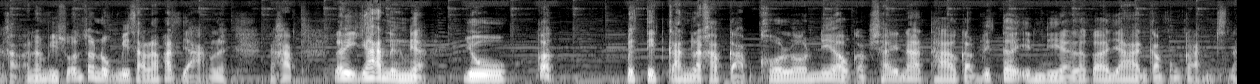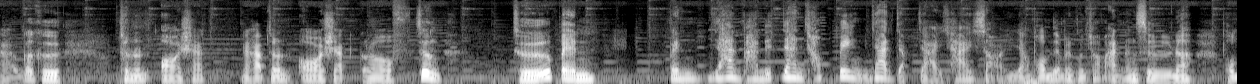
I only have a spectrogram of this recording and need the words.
นะครับ อันนั้นมีสวนสนุกมีสารพัดอย่างเลยนะครับ แล้วอีกย่านหนึ่งเนี่ยอยู่ก็ไปติดกันแหละครับกับ Colonial กับไชน่าทาวกับ Little India แล้วก็ย่านกัมปงกันนะครับก็คือถนน Orchard นะครับถนน Orchard Road ซึ่งถือเป็น เป็นย่านพาณิชย์ย่านช้อปปิ้งย่านจับจ่ายใช้สอย อย่างผมเนี่ยเป็นคนชอบอ่านหนังสือเนาะผม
